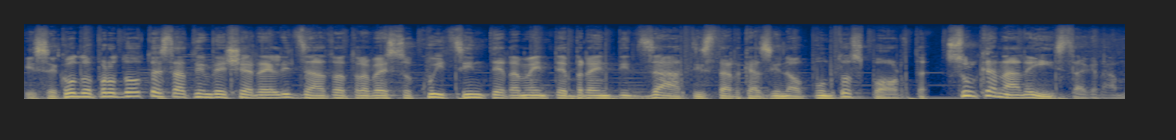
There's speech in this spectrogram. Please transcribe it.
Il secondo prodotto è stato invece realizzato attraverso quiz interamente brandizzati starcasino.sport sul canale Instagram.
